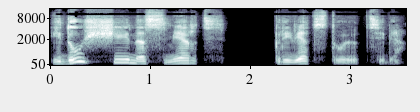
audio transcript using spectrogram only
идущие на смерть приветствуют тебя.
